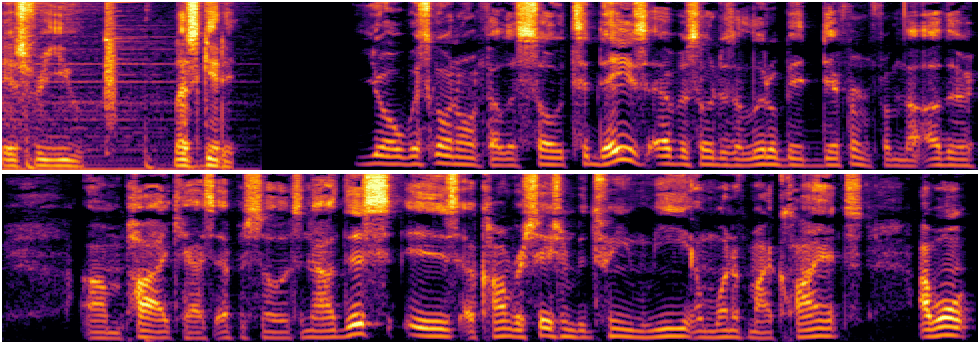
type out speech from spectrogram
is for you. Let's get it. Yo, what's going on, fellas? So today's episode is a little bit different from the other um, podcast episodes. Now, this is a conversation between me and one of my clients. I won't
